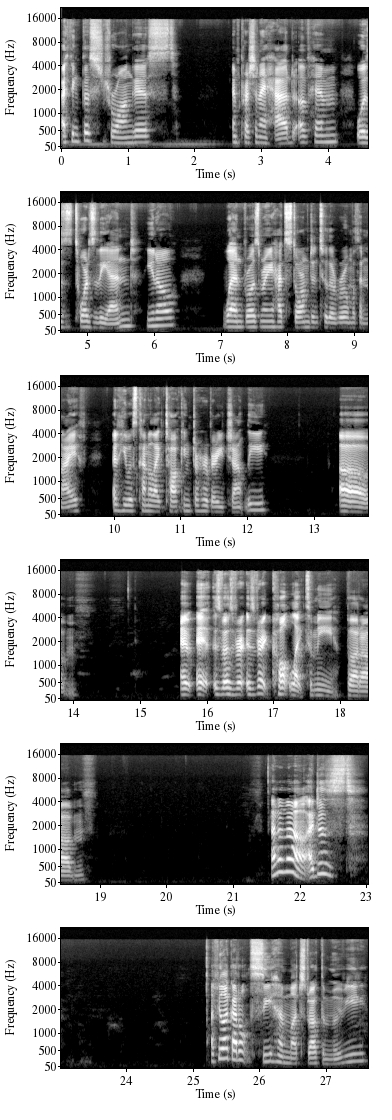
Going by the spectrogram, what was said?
i think the strongest impression i had of him was towards the end you know when rosemary had stormed into the room with a knife and he was kind of like talking to her very gently um it, it, it was very, it's very cult like to me but um I don't know. I just I feel like I don't see him much throughout the movie.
